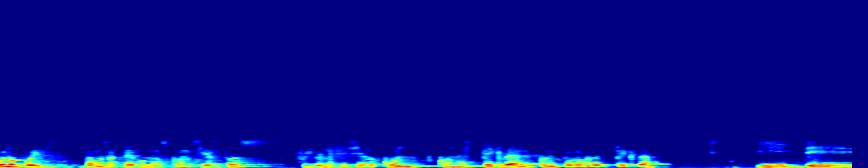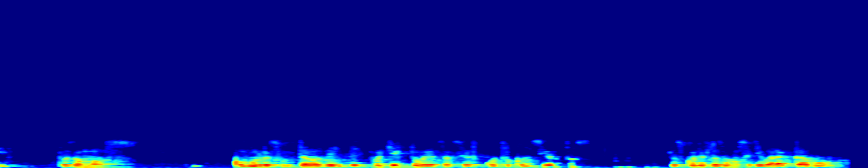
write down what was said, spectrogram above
Bueno, pues vamos a hacer unos conciertos. Fui beneficiado con, con el PECDA, con el programa del PECDA. Y eh, pues vamos, como resultado del, del proyecto, es hacer cuatro conciertos, los cuales los vamos a llevar a cabo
